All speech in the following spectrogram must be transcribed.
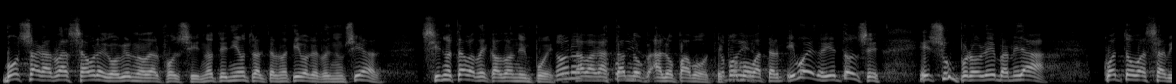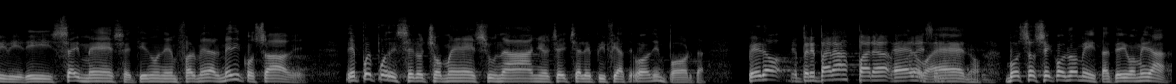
vos agarrás ahora el gobierno de Alfonsín, no tenía otra alternativa que renunciar. Si no estaba recaudando impuestos, estaba gastando a los pavotes. ¿Cómo va a Y bueno, y entonces es un problema, mirá, ¿cuánto vas a vivir? Y seis meses, tiene una enfermedad, el médico sabe. Después puede ser ocho meses, un año, échale pifiaste, bueno, no importa. Pero, te preparás para... Pero bueno, vos sos economista, te digo, mira,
